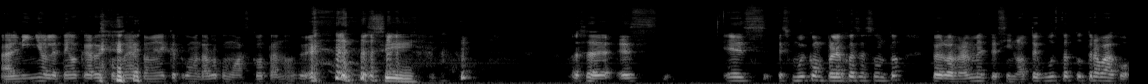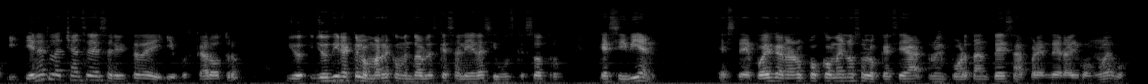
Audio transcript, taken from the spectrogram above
Al niño le tengo que dar de comer, también hay que comentarlo como mascota, ¿no? O sea, Sí. o sea, es, es, es muy complejo ese asunto, pero realmente si no te gusta tu trabajo y tienes la chance de salirte de ahí y buscar otro, yo, yo diría que lo más recomendable es que salieras y busques otro. Que si bien este, puedes ganar un poco menos o lo que sea, lo importante es aprender algo nuevo,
